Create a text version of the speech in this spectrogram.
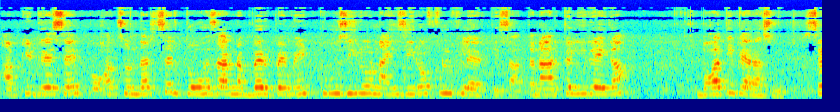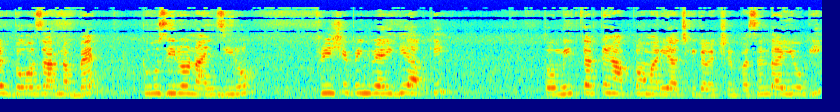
आपकी ड्रेस है, बहुत सुंदर, सिर्फ़ दो हज़ार नब्बे रुपए में two zero nine zero full flare के साथ, अनारकली रहेगा, बहुत ही प्यारा सूट। सिर्फ़ दो हज़ार नब्बे two zero nine zero free shipping रहेगी आपकी। तो उम्मीद करते हैं आपको हमारी आज की कलेक्शन पसंद आई होगी।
